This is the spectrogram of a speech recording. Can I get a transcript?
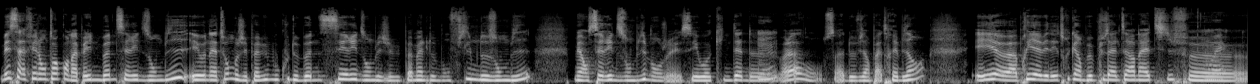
mais ça fait longtemps qu'on n'a pas eu une bonne série de zombies et honnêtement moi j'ai pas vu beaucoup de bonnes séries de zombies j'ai vu pas mal de bons films de zombies mais en série de zombies bon j'ai essayé Walking Dead euh, Mhm. voilà bon, ça devient pas très bien et euh, après il y avait des trucs un peu plus alternatifs euh,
